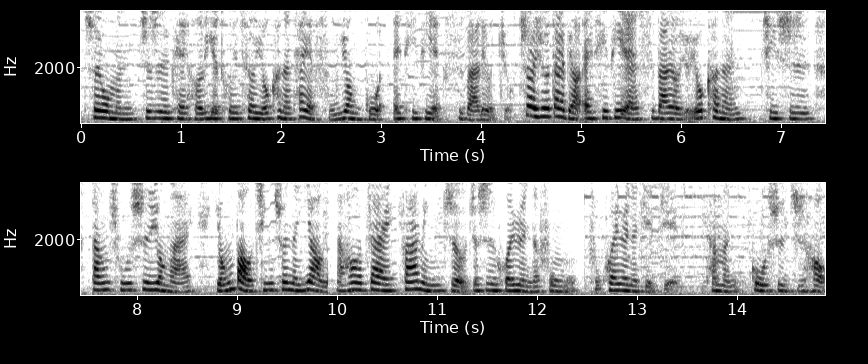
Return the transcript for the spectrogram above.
所以我们就是可以合理的推测，有可能他也服用过 ATPX 四八六九，这也就代表 ATPX 四八六九有可能其实当初是用来永葆青春的药，然后在发明者就是灰原的父母，灰原的姐姐。他们过世之后。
